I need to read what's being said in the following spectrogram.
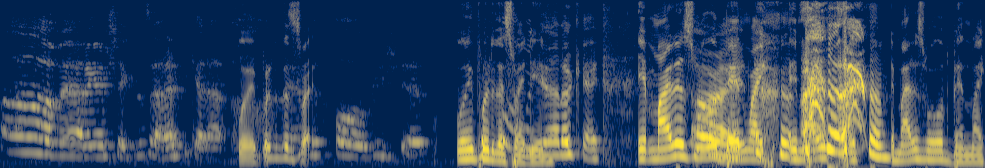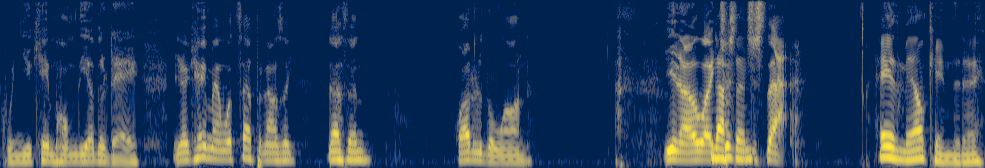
Oh man, I gotta shake this out. I have to get up. Me put it this way. Holy shit. Let me put it this oh way, Oh my dude. god, okay. It might as well All have been like it might, it, it might as well have been like when you came home the other day. You're like, "Hey man, what's up?" And I was like, "Nothing. Water the lawn." You know, like just Nothing. just that. Hey, the mail came today.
